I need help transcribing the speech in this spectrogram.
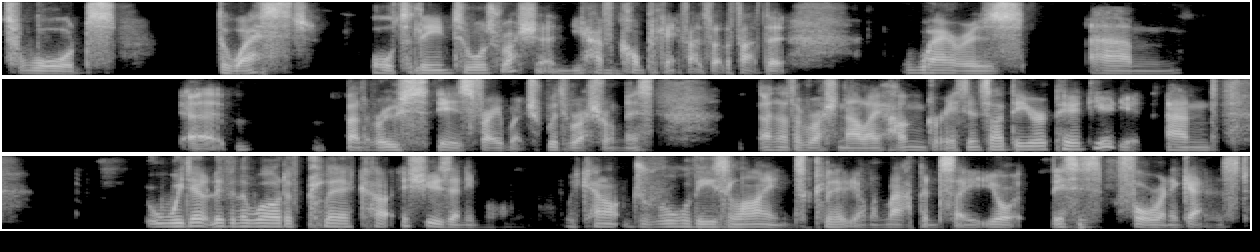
towards the West or to lean towards Russia. And you have complicated facts about the fact that whereas um, uh, Belarus is very much with Russia on this, another Russian ally, Hungary, is inside the European Union. And we don't live in the world of clear cut issues anymore. We cannot draw these lines clearly on a map and say you're this is for and against.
